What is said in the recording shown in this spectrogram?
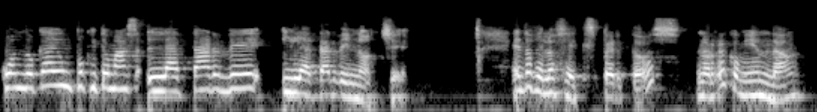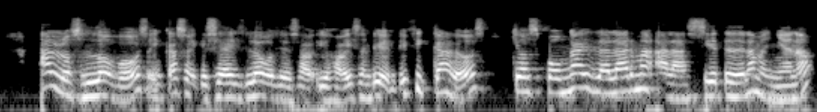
cuando cae un poquito más la tarde y la tarde-noche. Entonces los expertos nos recomiendan a los lobos, en caso de que seáis lobos y os, habéis sentido identificados, que os pongáis la alarma a las 7 de la mañana,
